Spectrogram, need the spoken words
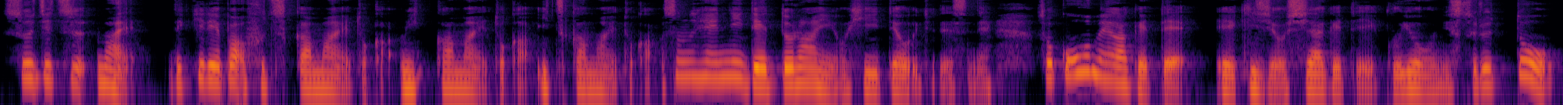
数日前、できれば2日前とか3日前とか5日前とか、その辺にデッドラインを引いておいてですね、そこをめがけて、えー、記事を仕上げていくようにすると、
